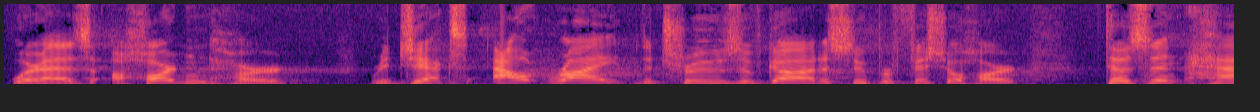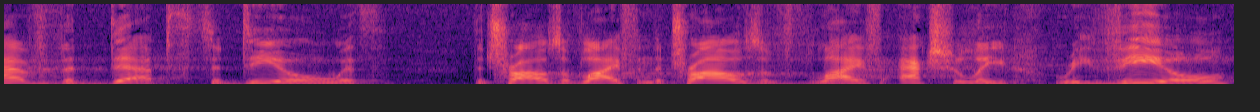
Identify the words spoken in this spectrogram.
Whereas a hardened heart rejects outright the truths of God, a superficial heart doesn't have the depth to deal with the trials of life. And the trials of life actually reveal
